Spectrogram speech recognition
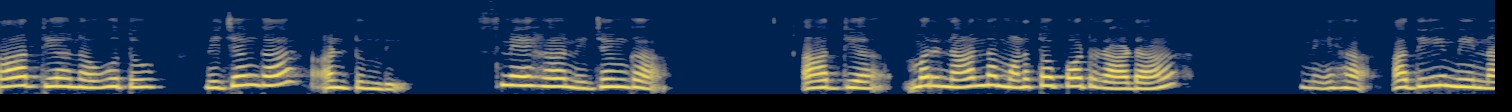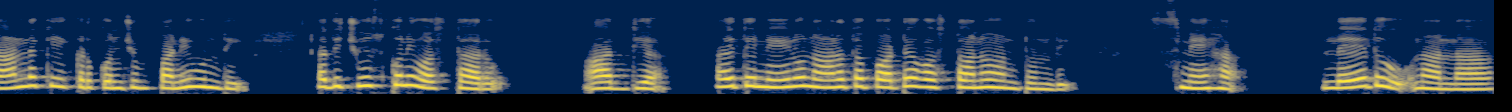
ఆద్య నవ్వుతూ నిజంగా? అంటుంది. స్నేహ నిజంగా. ఆద్య మరి నాన్న మనతో పాటు రాడా? స్నేహ అది మీ నాన్నకి ఇక్కడ కొంచెం పని ఉంది. అది చూసుకొని వస్తారు. ఆద్య అయితే నేను నాన్నతో పాటే వస్తాను అంటుంది. స్నేహ లేదు నాన్న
